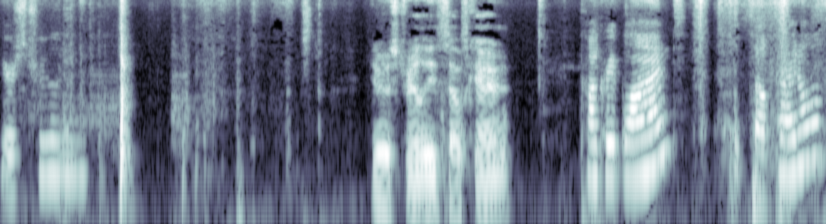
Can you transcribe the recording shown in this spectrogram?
Yours truly. Yours truly, Self Care. Concrete Blonde, self-titled. The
